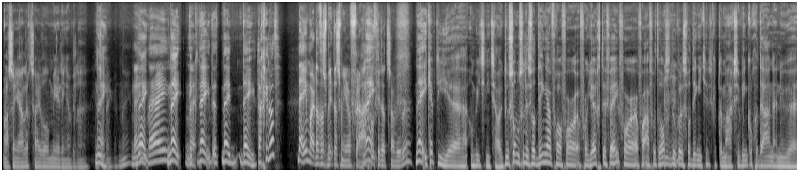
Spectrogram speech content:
Maar als aan jou ligt, zou je wel meer dingen willen Nee. Nee, Nee, nee, nee. nee, Nee. Ik, nee, dat- nee, nee, dacht je dat? Nee, maar dat, was, dat is meer een vraag Nee. of je dat zou willen. Nee, ik heb die eh, ambitie niet zo. Ik doe soms wel eens wat dingen, vooral voor, voor jeugd-tv, voor, voor Afrotros. Mhm. Doe ik wel eens wat dingetjes. Ik heb de Magische Winkel gedaan en nu eh,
